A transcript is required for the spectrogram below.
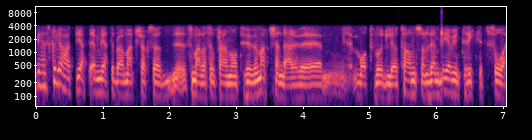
vi skulle ha ett jätte, en jättebra match också eh, som alla såg fram emot, huvudmatchen där eh, mot Woodley och Thompson. Den blev ju inte riktigt så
